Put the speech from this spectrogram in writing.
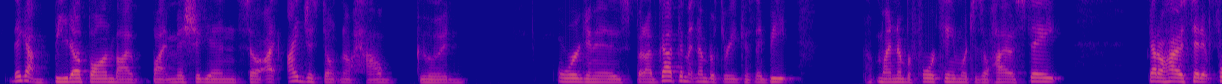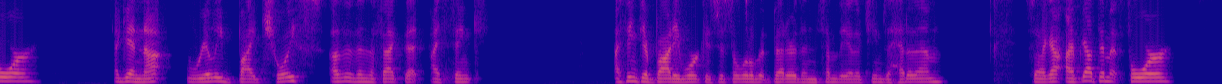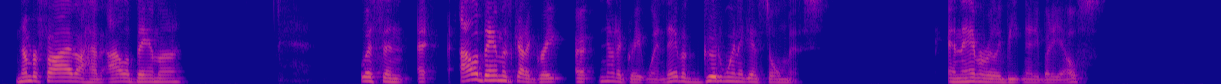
They got beat up on by by Michigan. So I, I just don't know how good Oregon is, but I've got them at number three because they beat my number four team, which is Ohio State. Got Ohio State at four. Again, not really by choice, other than the fact that I think I think their body of work is just a little bit better than some of the other teams ahead of them. So I got I've got them at four. Number five, I have Alabama. Listen, Alabama's got a great, uh, not a great win. They have a good win against Ole Miss, and they haven't really beaten anybody else.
